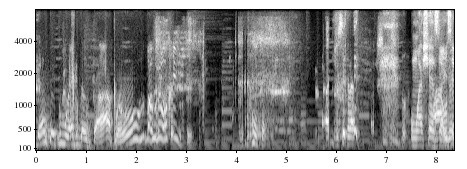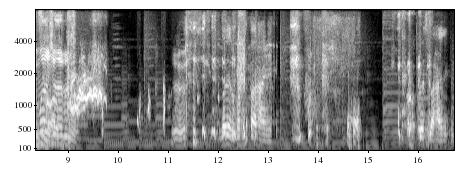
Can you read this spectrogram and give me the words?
dança aí pro moleque dançar, pô. Um bagulho louco aí. Tá. Um axézão você manja, né. Danilo? Danilo, quanto é que tá a Heineken? Qual o preço da Heineken?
